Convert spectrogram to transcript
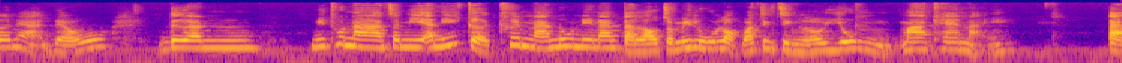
อเนี่ย เดี๋ยวเดือนมิถุนาจะมีอันนี้เกิดขึ้นนะนู่นนี่นั่นแต่เราจะไม่รู้หรอกว่าจริง ๆ เรายุ่งมากแค่ไหน แต่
